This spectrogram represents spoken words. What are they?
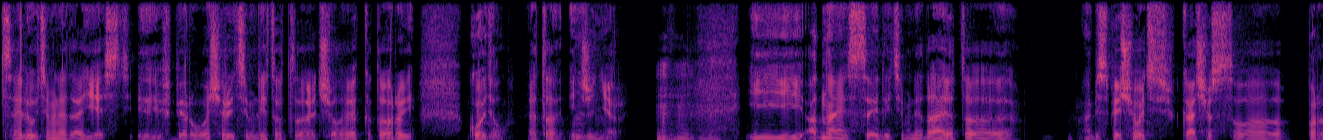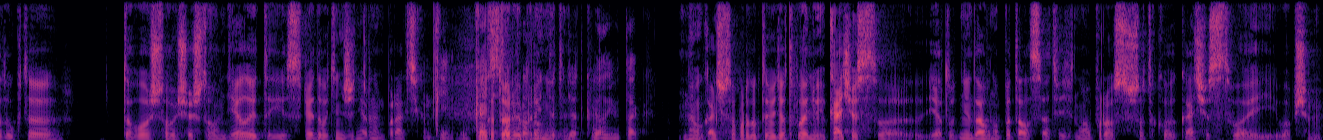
цели у тимлида есть. И в первую очередь тимлит это человек, который кодил. Это инженер. И одна из целей тимлида это обеспечивать качество продукта того, что вообще, что он делает, и следовать инженерным практикам. Качество Которые продукта приняты. ведет к value, так? Ну, качество продукта ведет к value. Качество, я тут недавно пытался ответить на вопрос, что такое качество, и, в общем,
